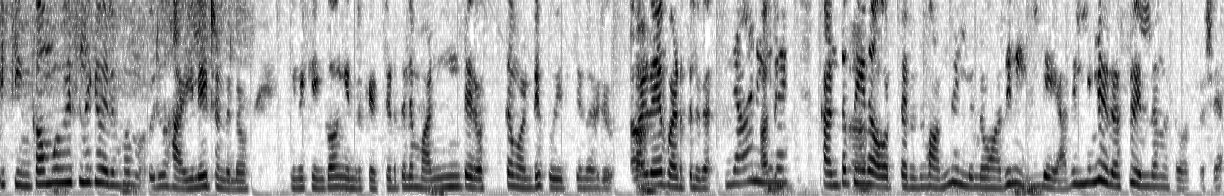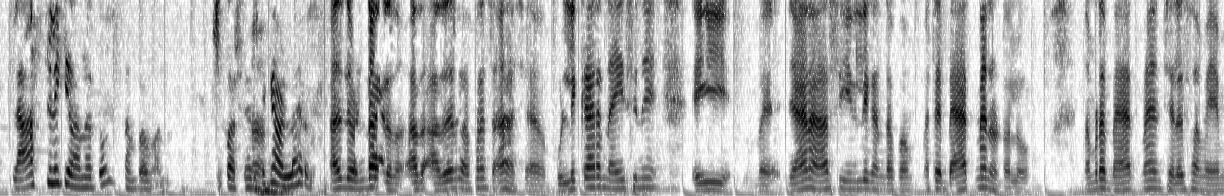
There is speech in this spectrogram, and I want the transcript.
ഈ കിങ് കോങ് മൂവീസിലേക്ക് വരുമ്പോ ഒരു ഹൈലൈറ്റ് ഉണ്ടല്ലോ. ഇങ്ങനെ കിങ് കോങ് ഇങ്ങനെ കെട്ടിടത്തിന്റെ മണ്ട ഒറ്റ മണ്ടി പോയിരിക്കുന്ന ഒരു പഴയ പടത്തിൽ. ഞാൻ കണ്ടപ്പോ ഇങ്ങനെ ഓർത്തായിരുന്നു വന്നില്ലല്ലോ അതിനില്ലേ അതില്ലെങ്കിൽ രസമില്ലെന്നൊക്കെ ഓർത്തു. പക്ഷെ ലാസ്റ്റിലേക്ക് വന്നപ്പോൾ സംഭവം വന്നു. കുറച്ചു നേരത്തേക്ക് ഉള്ളായിരുന്നു. അതിലുണ്ടായിരുന്നു. അത് അത് റെഫറൻസ് ആ പുള്ളിക്കാരൻ നൈസിന് ഈ ഞാൻ ആ സീനിൽ കണ്ടപ്പം മറ്റേ ബാറ്റ്മാൻ ഉണ്ടല്ലോ. നമ്മുടെ ബാറ്റ്മാൻ ചില സമയം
